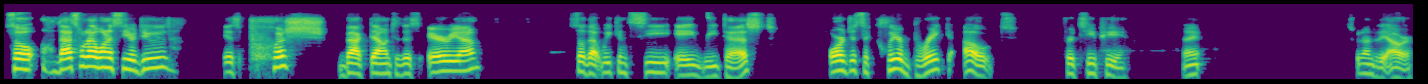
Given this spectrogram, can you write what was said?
So that's what I want to see her do is push back down to this area so that we can see a retest or just a clear breakout for TP, right? Let's go down to the hour.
